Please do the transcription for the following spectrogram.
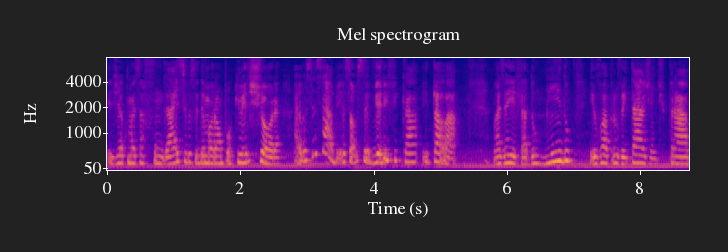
ele já começa a fungar, e se você demorar um pouquinho, ele chora. Aí você sabe, é só você verificar e tá lá. Mas aí ele tá dormindo, eu vou aproveitar, gente, pra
